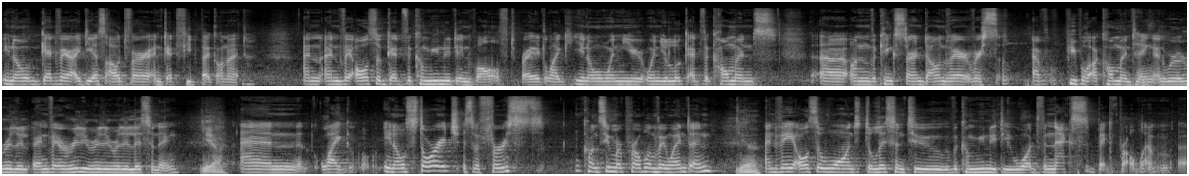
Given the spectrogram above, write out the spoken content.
you know, get their ideas out there and get feedback on it. And, and they also get the community involved, right? Like you know, when you when you look at the comments uh, on the Kickstarter down there, there's ev- people are commenting, and we're really and they're really really really listening. Yeah. And like you know, storage is the first consumer problem they went in. Yeah. And they also want to listen to the community what the next big problem uh,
